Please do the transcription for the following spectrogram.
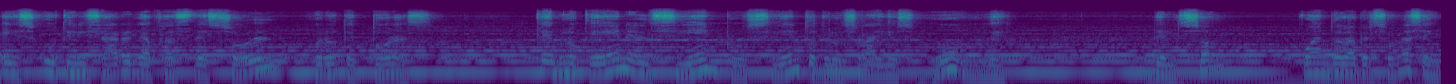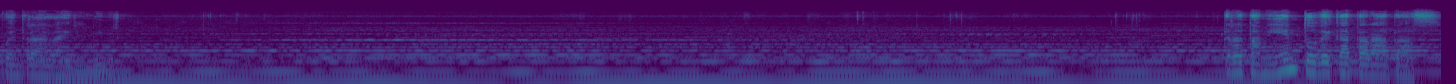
es utilizar gafas de sol protectoras que bloqueen el 100% de los rayos UV del sol cuando la persona se encuentra al aire libre. Tratamiento de cataratas.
